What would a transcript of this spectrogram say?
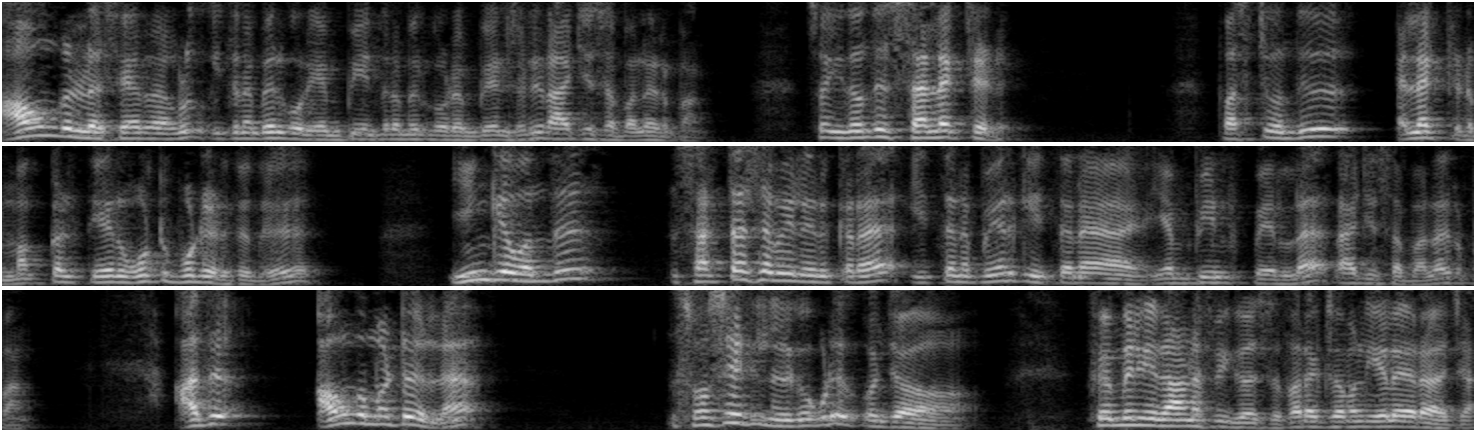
அவங்களில் சேர்றவங்களுக்கு இத்தனை பேருக்கு ஒரு எம்பி இத்தனை பேருக்கு ஒரு எம்பின்னு சொல்லி ராஜ்யசபாவில் இருப்பாங்க. ஸோ இது வந்து செலக்டட் ஃபஸ்ட்டு வந்து எலெக்டட் மக்கள் தேர் ஓட்டு போட்டு எடுத்தது. இங்கே வந்து சட்டசபையில் இருக்கிற இத்தனை பேருக்கு இத்தனை எம்பின்னு பேரில் ராஜ்யசபால இருப்பாங்க. அது அவங்க மட்டும் இல்லை சொசைட்டியில் இருக்கக்கூடிய கொஞ்சம் ஃபெமிலியரான ஃபிகர்ஸ் ஃபார் எக்ஸாம்பிள் இளையராஜா.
